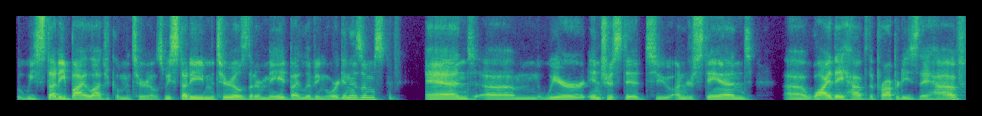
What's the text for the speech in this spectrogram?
we study biological materials. We study materials that are made by living organisms, and um, we're interested to understand uh, why they have the properties they have,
